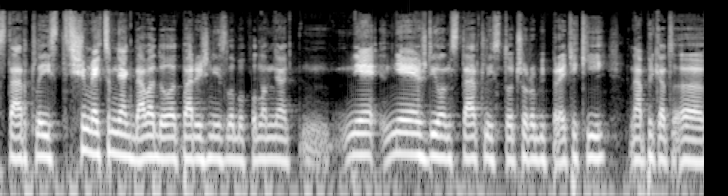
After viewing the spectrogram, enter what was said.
start list, čím nechcem nejak dávať dole Paríž lebo podľa mňa nie, nie je vždy len start list to, čo robí preteky. Napríklad uh,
